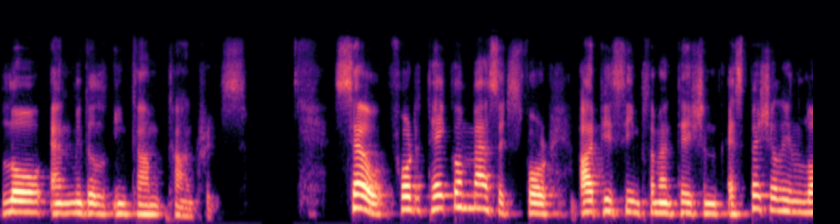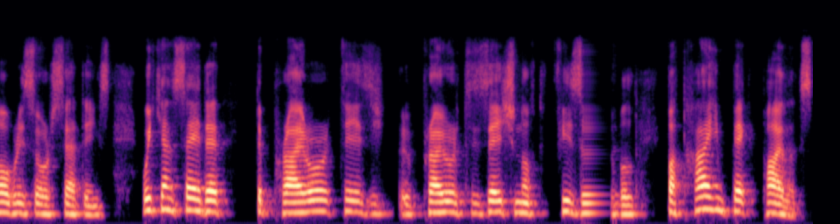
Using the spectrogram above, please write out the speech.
low and middle income countries. So for the take-home message for IPC implementation, especially in low resource settings, we can say that the prioritiz uh, prioritization of feasible but high impact pilots,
